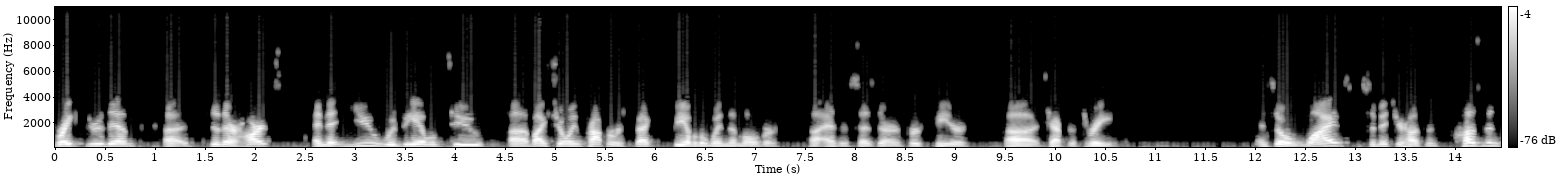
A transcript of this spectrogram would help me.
break through them uh, to their hearts, and that you would be able to, uh, by showing proper respect, be able to win them over, uh, as it says there in 1 Peter uh, chapter 3. And so, wives, submit to your husbands. Husbands,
